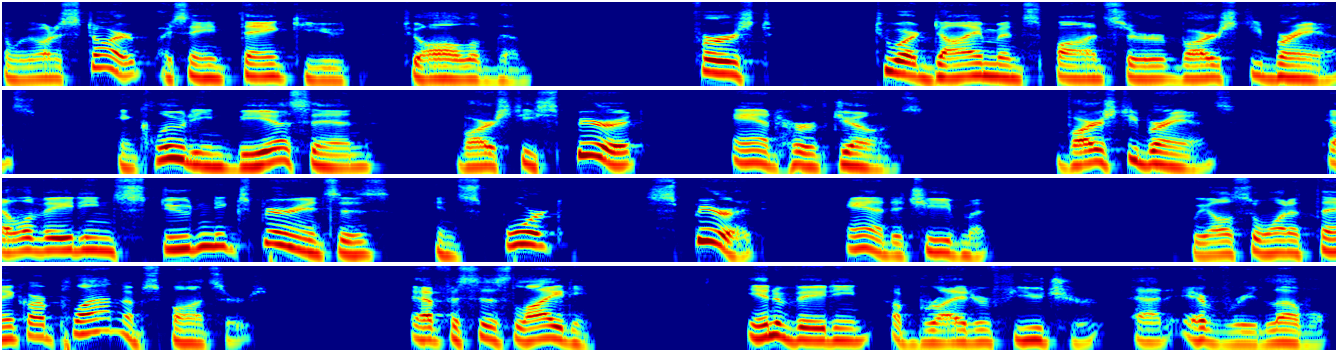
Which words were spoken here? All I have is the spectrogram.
and we want to start by saying thank you to all of them. First, to our diamond sponsor, Varsity Brands, including BSN, Varsity Spirit, and Herff Jones. Varsity Brands, elevating student experiences in sport, spirit, and achievement. We also want to thank our platinum sponsors Ephesus Lighting, innovating a brighter future at every level.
